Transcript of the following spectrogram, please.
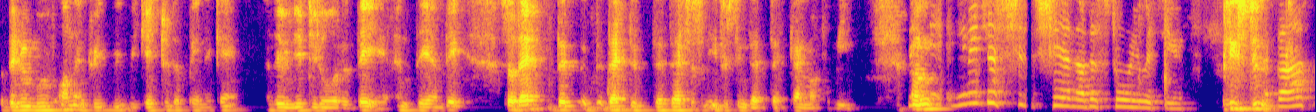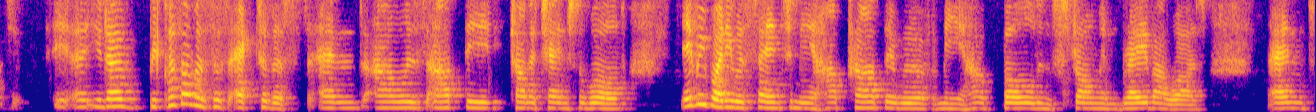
but then we move on and we, we, we get to the pen again. And then we need to deal with it there and there and there. So that that, that, that that's just interesting that that came up for me. Um, let, me, let me just share another story with you. Please do. About uh, you know because I was this activist and I was out there trying to change the world. Everybody was saying to me how proud they were of me, how bold and strong and brave I was. And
